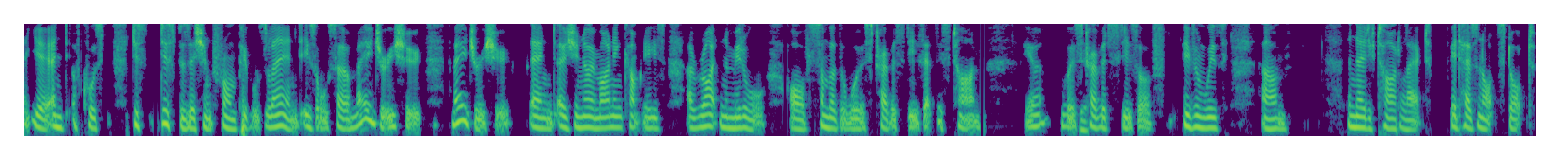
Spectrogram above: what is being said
yeah and of course just dispossession from people's land is also a major issue major issue. And as you know, mining companies are right in the middle of some of the worst travesties at this time yeah, worst yes. travesties of even with um, the Native Title Act, it has not stopped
